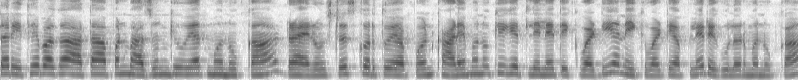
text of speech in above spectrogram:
तर इथे बघा आता आपण भाजून घेऊयात मनुका. ड्राय रोस्टच करतोय आपण. काळे मनुके घेतलेले आहेत एक वाटी आणि एक वाटी आपले रेग्युलर मनुका.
